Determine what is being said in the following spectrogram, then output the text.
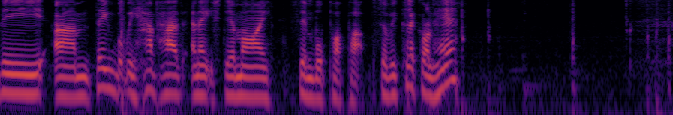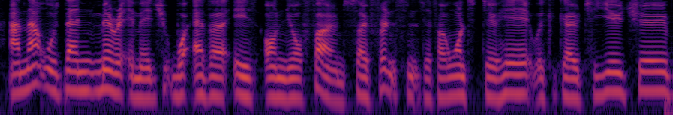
the um, thing, but we have had an HDMI symbol pop up. So we click on here and that will then mirror image whatever is on your phone. So for instance, if I wanted to here, we could go to YouTube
